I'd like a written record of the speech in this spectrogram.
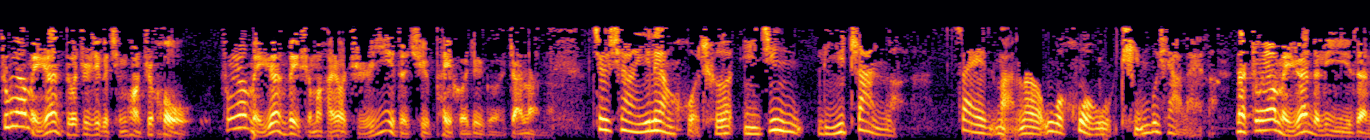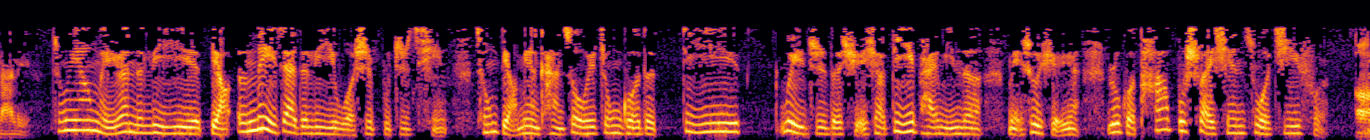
中央美院得知这个情况之后，中央美院为什么还要执意的去配合这个展览呢？就像一辆火车已经离站了，载满了货货物，停不下来了。那中央美院的利益在哪里？中央美院的利益表呃内在的利益我是不知情。从表面看，作为中国的第一位置的学校，第一排名的美术学院，如果他不率先做积分，哦，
